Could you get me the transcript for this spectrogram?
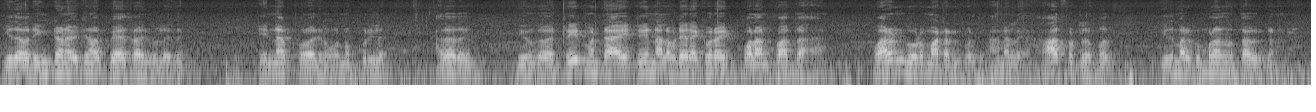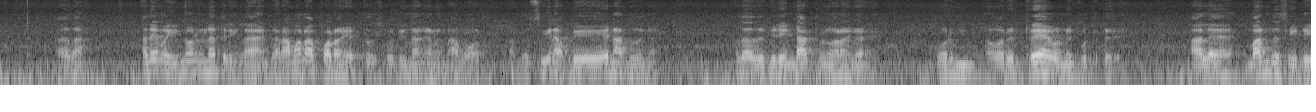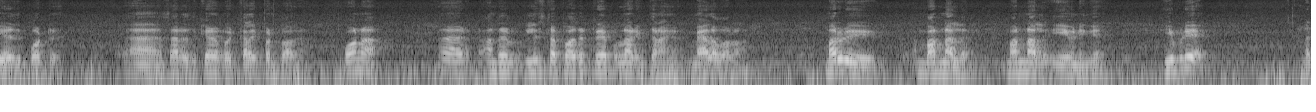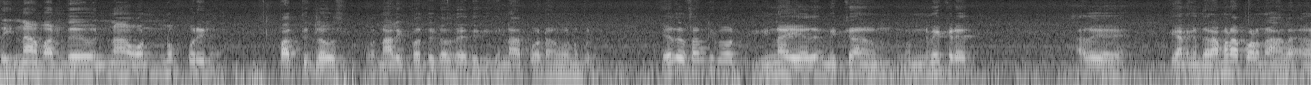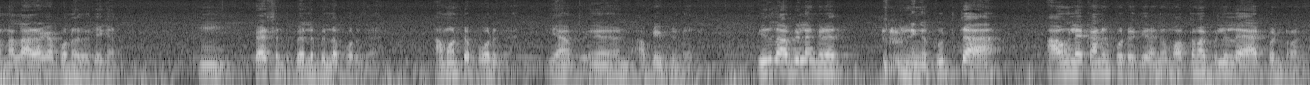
இதை அவர் ரிங்டோனை வச்சு அவர் பேசுகிறார் இவ்வளோ இது. என்ன பிரயோஜனம்? ஒன்றும் புரியல. அதாவது இவங்க ட்ரீட்மெண்ட் ஆகிட்டு நல்லபடியாக ரெக்கவர் ஆகிட்டு போகலான்னு பார்த்தா வரனுக்கு விட மாட்டானுங்க போல் அதனால் ஹாஸ்பிட்டலில் போல் இது மாதிரி கும்பலெல்லாம் தவிர்க்கணுங்க. அதுதான். அதே மாதிரி இன்னொன்று என்ன தெரியுங்களா? இந்த ரமணா படம் எடுத்தது ஷூட்டிங் தாங்க எனக்கு ஞாபகம் வரும் அந்த சீன் அப்படியே நடந்ததுங்க. அதாவது திடீர்னு டாக்டருங்க வராங்க. ஒரு ஒரு ட்ரே ஒன்று கொடுத்துட்டு அதில் மருந்து சீட்டு எழுதி போட்டு சார் அது கீழே போய் கலெக்ட் பண்ணுவாங்க போனால் அந்த லிஸ்ட்டை பார்த்து ட்ரேப்பெல்லாம் அடிக்க தராங்க. மேலே வரும். மறுபடி மறுநாள் மறுநாள் ஈவினிங்கு இப்படியே. அது என்ன மருந்து என்ன ஒன்றும் புரியல. பத்து க்ளவுஸ் ஒரு நாளைக்கு பத்து க்ளவுஸ் எதுக்கு என்ன போட்டாங்க ஒன்றும் புரியல. ஏதோ சம்திங் என்ன ஏது மிச்சம் ஒன்றுமே கிடையாது. அது எனக்கு இந்த ரமணா படம் தான் நல்லா அழகாக போனார் விஜயகாந்த். ம். பேஷண்ட் பேரில் பில்லை போடுங்க. அமௌண்ட்டை போடுங்க. ஏன் அப்படி இப்படின்னு. இதில் அப்படிலாம் கிடையாது. நீங்கள் கொடுத்துட்டா அவங்களே கணக்கு போட்டு வைக்கிறாங்க. மொத்தமாக பில்லில் ஆட் பண்ணுறாங்க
